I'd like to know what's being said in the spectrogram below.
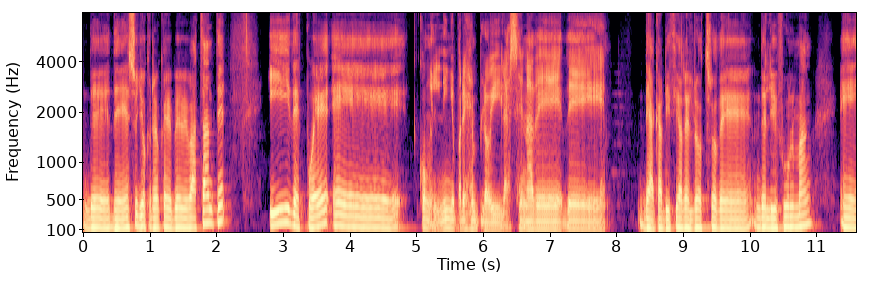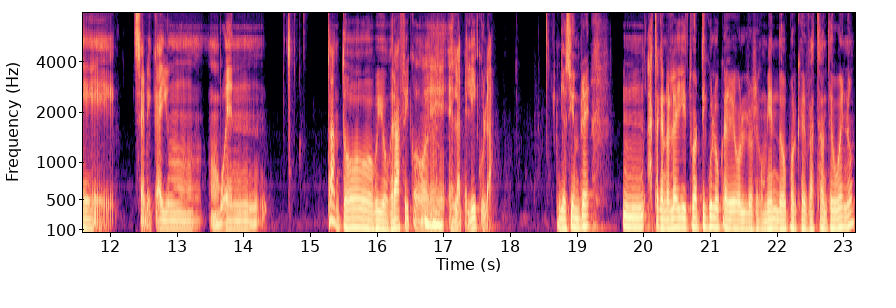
De, de eso yo creo que bebe bastante. Y después, eh, con el niño, por ejemplo, y la escena de, de- de acariciar el rostro de, de Lee Fullman, eh, se ve que hay un, un buen tanto biográfico en, en la película. Yo siempre, hasta que no leí tu artículo, que os lo recomiendo porque es bastante bueno,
